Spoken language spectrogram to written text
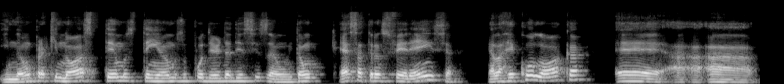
e não para que nós temos, tenhamos o poder da decisão. Então, essa transferência, ela recoloca é, a, a,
